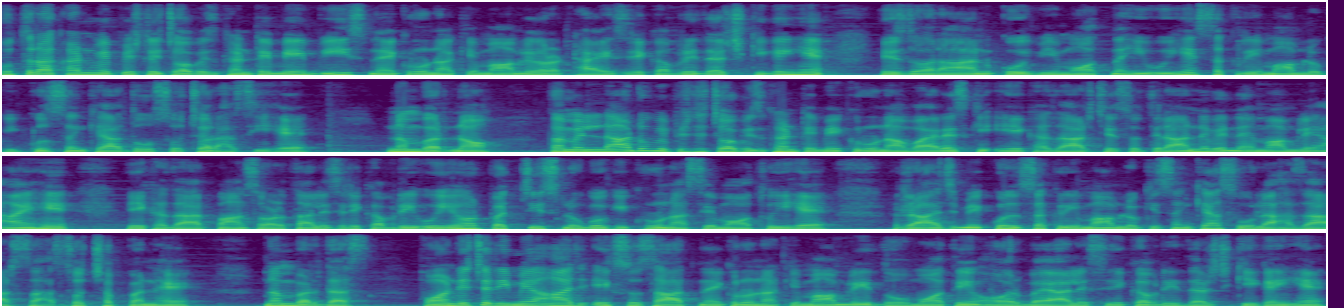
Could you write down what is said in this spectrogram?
उत्तराखंड में पिछले 24 घंटे में 20 नए कोरोना के मामले और 28 रिकवरी दर्ज की गई हैं। इस दौरान कोई भी मौत नहीं हुई है। सक्रिय मामलों की कुल संख्या दो सौ चौरासी है। नंबर नौ, तमिलनाडु में पिछले 24 घंटे में कोरोना वायरस के एक हज़ार छह सौ तिरानवे नए मामले आए हैं। एक हज़ार पाँच सौ अड़तालीस रिकवरी हुई है और 25 लोगों की कोरोना से मौत हुई है। राज्य में कुल सक्रिय मामलों की संख्या सोलह है। नंबर दस, पांडिचेरी में आज 107 नए कोरोना के मामले, दो मौतें और बयालीस रिकवरी दर्ज की गई हैं।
